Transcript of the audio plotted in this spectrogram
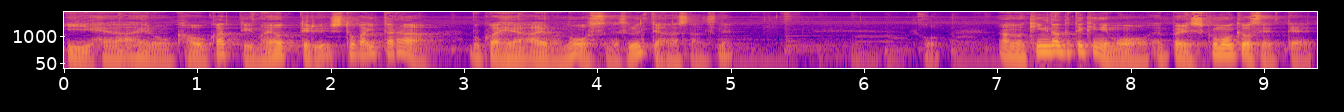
いいヘアアイロンを買おうかっていう迷ってる人がいたら僕はヘアアイロンのおすすめするって話なんですね。そうあの金額的にもやっぱり宿毛矯正って、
